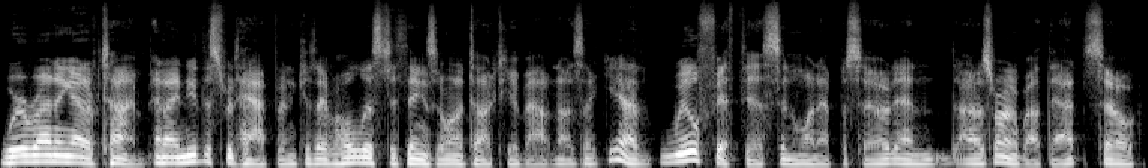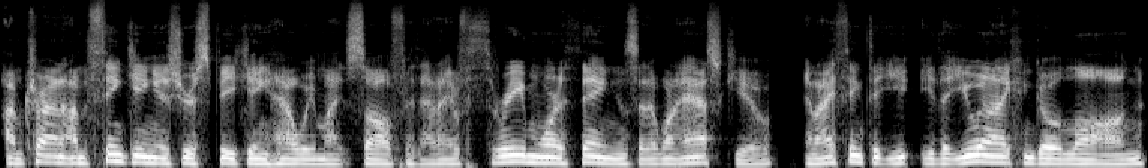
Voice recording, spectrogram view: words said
we're running out of time. And I knew this would happen because I have a whole list of things I want to talk to you about. And I was like, yeah, we'll fit this in one episode. And I was wrong about that. So I'm trying, I'm thinking as you're speaking how we might solve for that. I have three more things that I want to ask you. And I think that you that you and I can go long,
